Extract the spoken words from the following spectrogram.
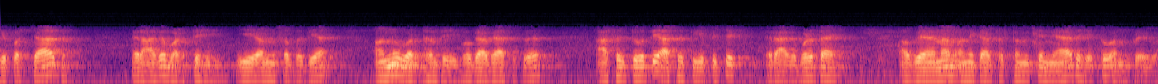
के पश्चात राग बढ़ते हैं। ये अनुशब्द दिया, अनुवर्धनते। भोगाभ्यास से आसक्ति होती, आसक्ति के पीछे राग बढ़ता है। अव्ययनाम अनेकार्थत्व से न्याय हेतु अनुप्रयोग।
